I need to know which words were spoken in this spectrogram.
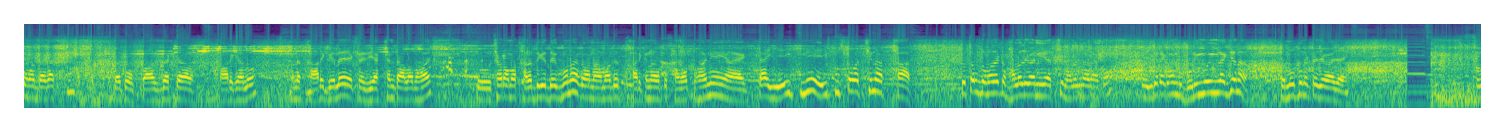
তোমার দেখাচ্ছি। দেখো, পাশ দিয়ে একটা থার গেল। মানে থার গেলে একটা রিয়াকশানটা আলাদা হয়। তো ছাড়া, আমরা থারের দিকে দেখব না, কারণ আমাদের থার কেনার অত সামর্থ্য হয়নি। একটা এই কিনে এই বুঝতে পারছি না থার তো চল, তোমাদের একটা ভালো জায়গা নিয়ে যাচ্ছি, ভালো জায়গা দেখো। তো এই জায়গাটা কেমন বোরিং বোরিং লাগছে না? তো নতুন একটা জায়গা যায় তো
